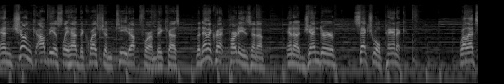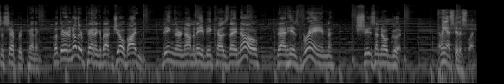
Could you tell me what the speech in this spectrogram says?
and Chunk obviously had the question teed up for him because the Democrat Party's in a in a gender sexual panic. Well, that's a separate panic, but they're in another panic about Joe Biden being their nominee because they know that his brain, she's a no good. Let me ask you this way.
